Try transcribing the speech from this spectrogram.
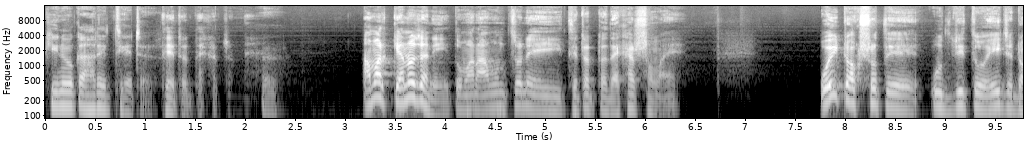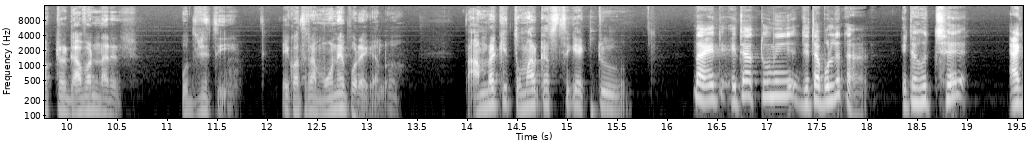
কেনু কাহারের থিয়েটার থিয়েটার দেখার জন্য। আমার কেন জানি তোমার আমন্ত্রণে এই থিয়েটারটা দেখার সময় ওই টক শোতে উদ্ধৃত এই যে ডক্টর গভর্নরের উদ্ধৃতি, এই কথাটা মনে পড়ে গেল। আমরা কি তোমার কাছ থেকে একটু না, এট- তুমি যেটা বললে না, এটা হচ্ছে এক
